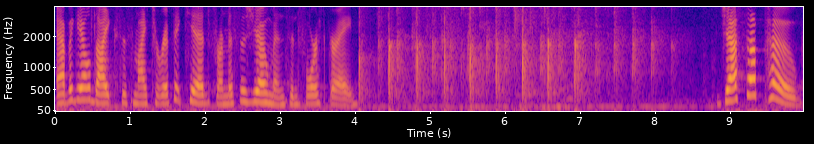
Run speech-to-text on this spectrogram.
Abigail Dykes is my terrific kid from Mrs. Yeomans in fourth grade. Jessa Pogue.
